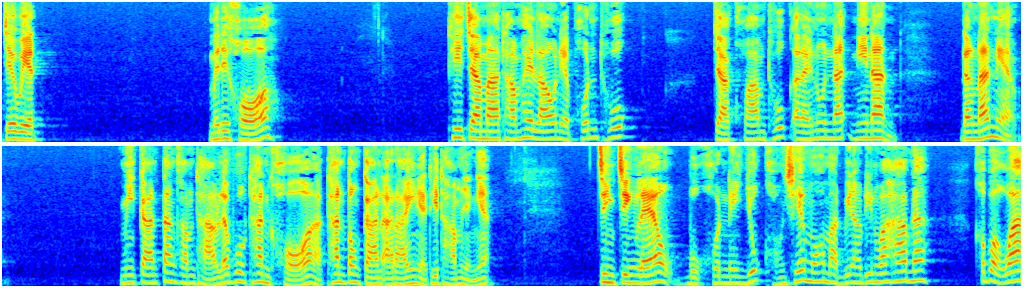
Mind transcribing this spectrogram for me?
เจเวตไม่ได้ขอ ที่จะมาทำให้เราเนี่ยพ้นทุกข์จากความทุกข์อะไรนู่นนี่นั่น ดังนั้นเนี่ย มีการตั้งคำถามแล้วพวกท่านขอท่านต้องการอะไรเนี่ยที่ทำอย่างเงี้ยจริง ๆ แล้วบุคคลในยุคของเชคโมฮัมหมัดบินอับดินวะฮับนะเขาบอกว่า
